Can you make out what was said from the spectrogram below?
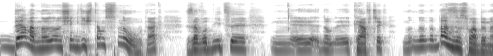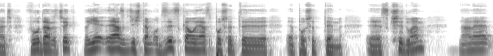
dramat, no on się gdzieś tam snuł, tak? Zawodnicy, mm, y, no y, Krawczyk, no, no, no bardzo słaby mecz. Włodarczyk, no je, raz gdzieś tam odzyskał, raz poszedł, y, poszedł tym skrzydłem, no ale,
